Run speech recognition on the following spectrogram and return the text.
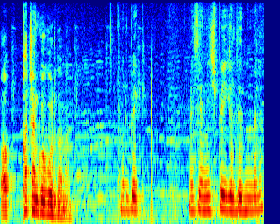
А качан көгөрдү анан? нурбек мен сени ичпей кел дедим беле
